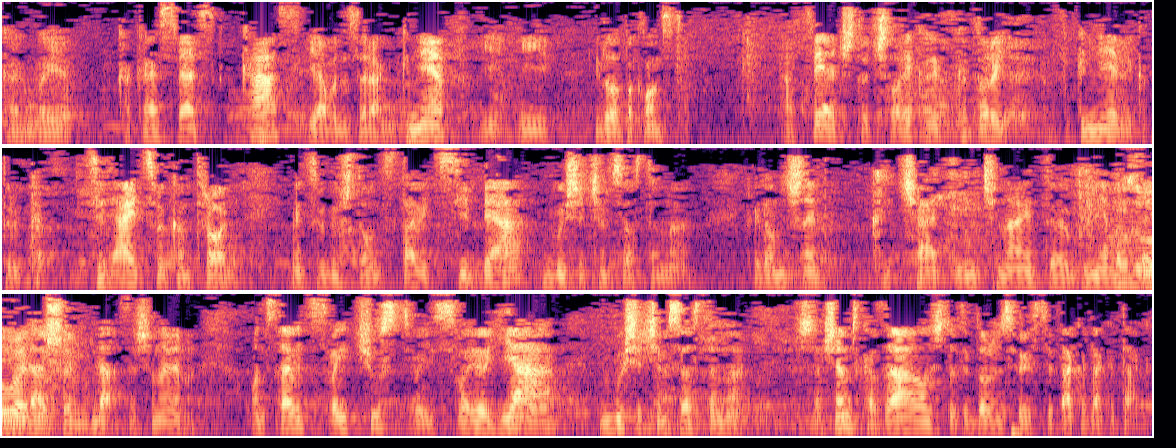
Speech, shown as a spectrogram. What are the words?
Как бы, какая связь? Кас и аводозара, гнев и, и идолопоклонство. Ответ, что человек, который в гневе, который теряет свой контроль, имеется в виду, что он ставит себя выше, чем все остальное. Когда он начинает кричать и начинает э, гневаться. Он забывает да, Ашема. Да, совершенно верно. Он ставит свои чувства и свое «я» выше, чем все остальное. Что Ашем сказал, что ты должен себя вести так и так и так.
